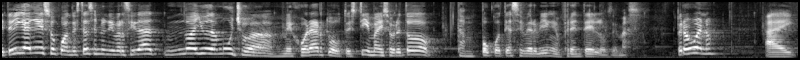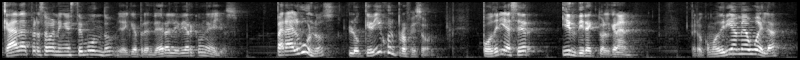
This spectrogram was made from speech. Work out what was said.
Que te digan eso cuando estás en la universidad no ayuda mucho a mejorar tu autoestima y sobre todo tampoco te hace ver bien enfrente de los demás. Pero bueno, hay cada persona en este mundo y hay que aprender a lidiar con ellos. Para algunos, lo que dijo el profesor podría ser ir directo al grano pero como diría mi abuela,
